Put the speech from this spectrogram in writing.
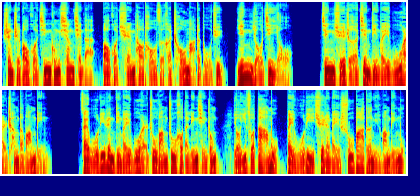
甚至包括金工镶嵌的、包括全套骰子和筹码的赌具，应有尽有。经学者鉴定为乌尔城的亡灵，在武力认定为乌尔诸王诸后的陵寝中。有一座大墓被武力确认为舒巴德女王陵墓，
